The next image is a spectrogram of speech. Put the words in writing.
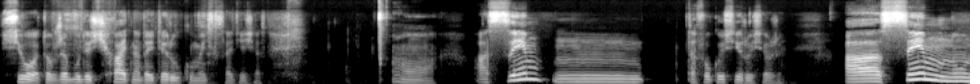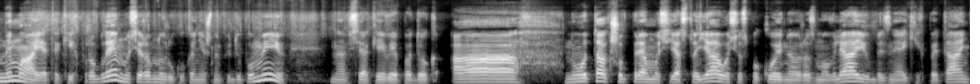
все, то вже будеш чхати, йти руку мить, кстати, зараз. А з цим, та фокусируйся вже. А з цим ну, немає таких проблем. Ну, все одно руку, звісно, піду помию на всякий випадок. А ну, так, щоб прямо я стояв, ось спокійно розмовляю, без ніяких питань.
